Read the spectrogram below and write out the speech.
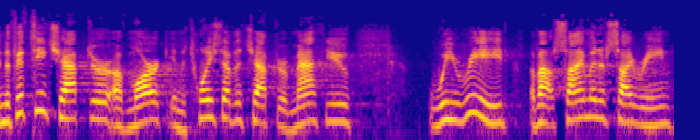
In the 15th chapter of Mark, in the 27th chapter of Matthew, we read about Simon of Cyrene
